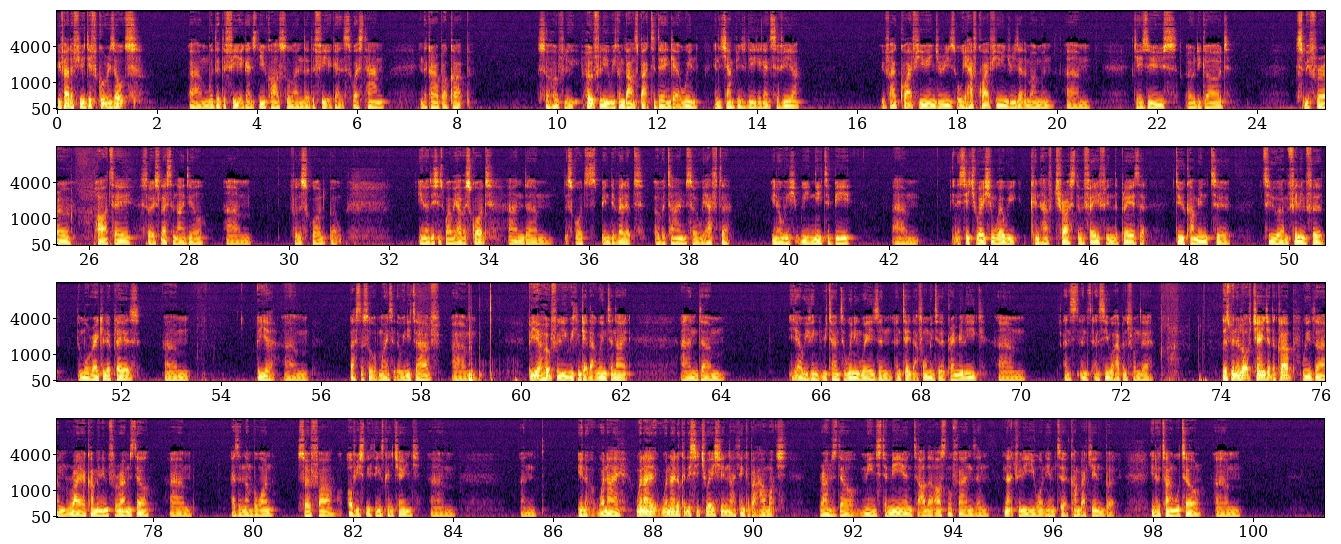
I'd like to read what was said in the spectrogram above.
we've had a few difficult results um, with the defeat against Newcastle and the defeat against West Ham in the Carabao Cup. So hopefully, hopefully we can bounce back today and get a win in the Champions League against Sevilla. We've had quite a few injuries, or we have quite a few injuries at the moment. Um, Jesus, Odegaard, Smith Rowe, Partey. So it's less than ideal um, for the squad, but you know this is why we have a squad, and um, the squad's been developed over time. So we have to, you know, we we need to be um, in a situation where we can have trust and faith in the players that do come in to to um, fill in for the more regular players. Um, but yeah, um, that's the sort of mindset that we need to have. Um, but yeah, hopefully we can get that win tonight, and um, yeah, we can return to winning ways and, and take that form into the Premier League, um, and and and see what happens from there. There's been a lot of change at the club with um, Raya coming in for Ramsdale um, as a number one. So far, obviously things can change, um, and you know when I when I when I look at this situation, I think about how much Ramsdale means to me and to other Arsenal fans, and naturally you want him to come back in, but you know time will tell. Um,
